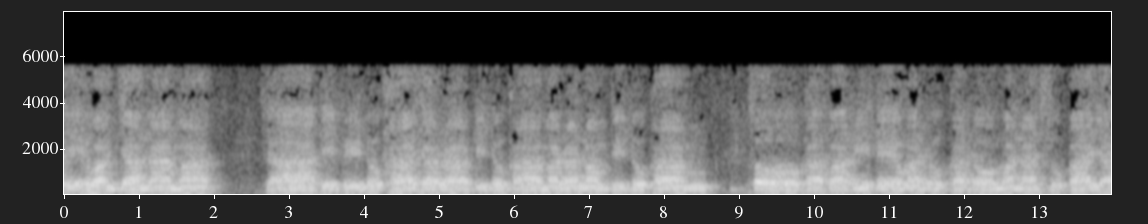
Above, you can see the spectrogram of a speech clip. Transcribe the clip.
เอวังจานามา ชาติปิดุขาจาราปิดุขามารณมปิดุขังโสกปาริเดวดุขโดมนัสสุปายา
